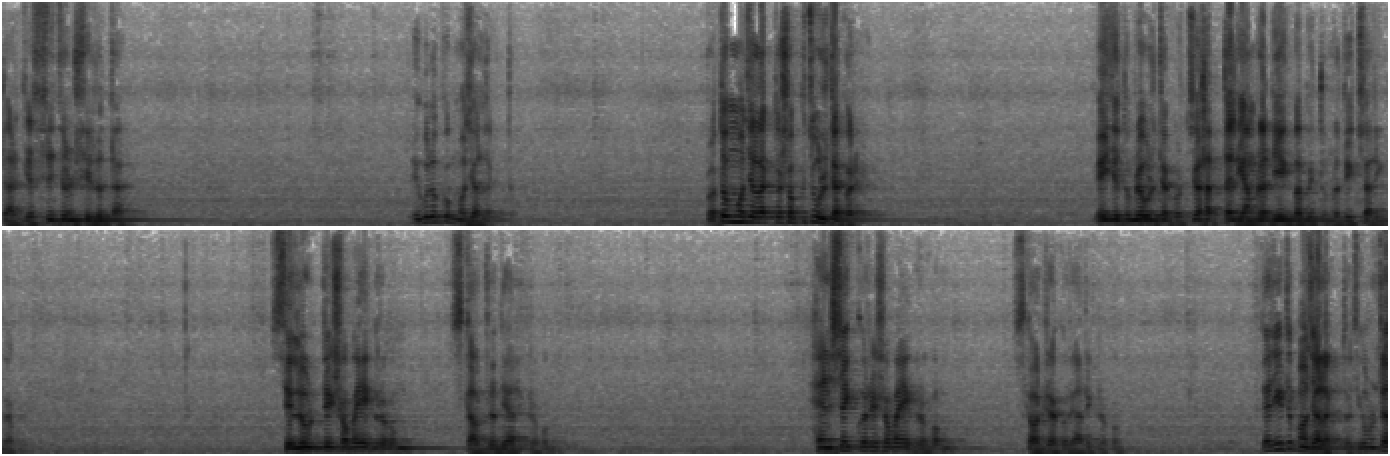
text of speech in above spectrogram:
তার যে সৃজনশীলতা, এগুলো খুব মজা লাগতো। প্রথম মজা লাগতো সবকিছু উল্টা করে। এই যে তোমরা উল্টা করছ, হাততালি আমরা দিই একভাবে, তোমরা দিচ্ছ আরেকভাবে। সেলুট দিয়ে সবাই একরকম, স্কাউটরা দিয়ে আরেক রকম হ্যান্ডশেক করে সবাই একরকম, স্কাউটরা করে আরেক রকম কাজে এটা মজা লাগতো, যে উল্টা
